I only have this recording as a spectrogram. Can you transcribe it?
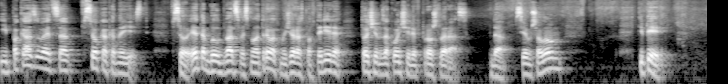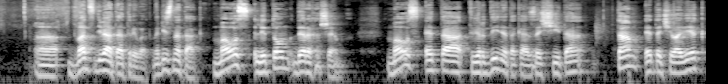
и показывается все, как оно есть. Все, это был 28 отрывок, мы еще раз повторили то, чем закончили в прошлый раз. Да, всем шалом. Теперь, 29 э, отрывок, написано так. Маос литом дерахашем. Маос – это твердыня такая, защита. Там это человек,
